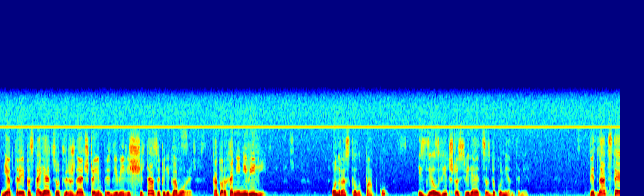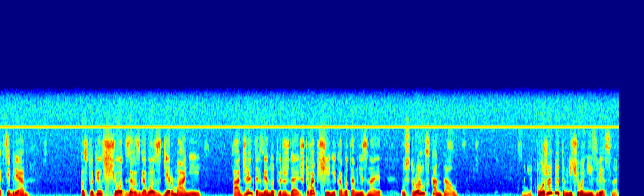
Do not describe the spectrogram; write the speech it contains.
«Некоторые постояльцы утверждают, что им предъявили счета за переговоры, которых они не вели». Он раскрыл папку и сделал вид, что сверяется с документами. 15 октября. Поступил счет за разговор с Германией, а джентльмен утверждает, что вообще никого там не знает. Устроил скандал. Мне тоже об этом ничего не известно,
